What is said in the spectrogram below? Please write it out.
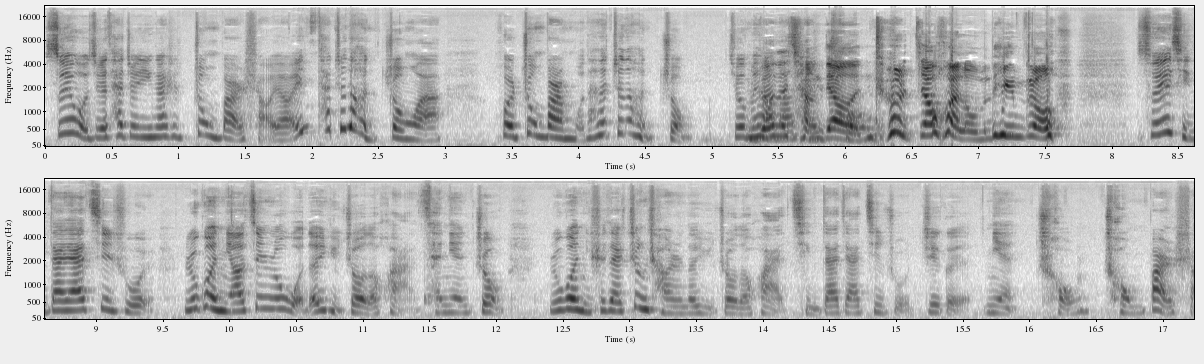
所以我觉得它就应该是重瓣芍药。哎，它真的很重啊，或者重瓣牡丹，它真的很重。就不要再强调了，你就是教坏了我们的听众。所以请大家记住，如果你要进入我的宇宙的话，才念重。如果你是在正常人的宇宙的话，请大家记住这个念重重瓣芍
